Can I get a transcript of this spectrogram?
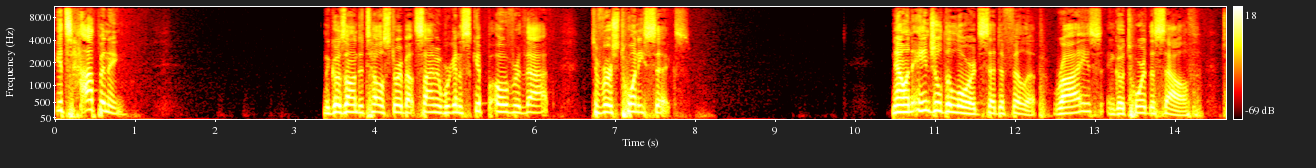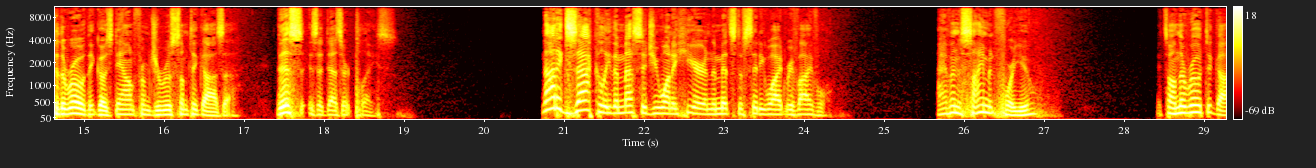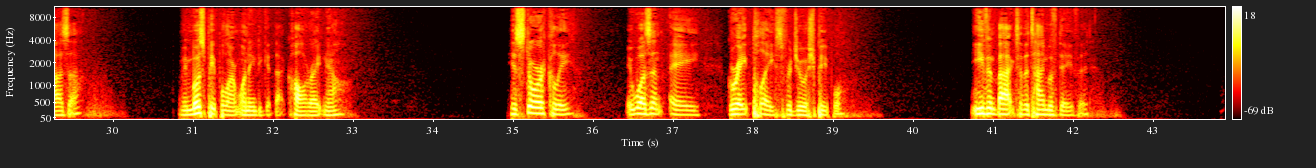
It's happening. And it goes on to tell a story about Simon. We're going to skip over that to verse 26. Now, an angel of the Lord said to Philip, Rise and go toward the south to the road that goes down from Jerusalem to Gaza. This is a desert place. Not exactly the message you want to hear in the midst of citywide revival. I have an assignment for you. It's on the road to Gaza. I mean, most people aren't wanting to get that call right now. Historically, it wasn't a great place for Jewish people, even back to the time of David.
